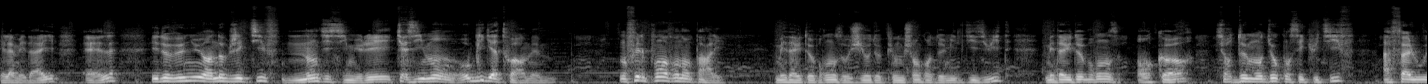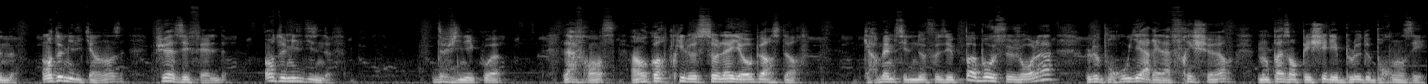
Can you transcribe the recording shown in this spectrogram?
Et la médaille, elle, est devenue un objectif non dissimulé, quasiment obligatoire même. On fait le point avant d'en parler. Médaille de bronze au JO de Pyeongchang en 2018, médaille de bronze encore sur deux mondiaux consécutifs à Falun en 2015, puis à Zefeld en 2019. Devinez quoi? La France a encore pris le soleil à Oberstdorf. Car même s'il ne faisait pas beau ce jour-là, le brouillard et la fraîcheur n'ont pas empêché les bleus de bronzer.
